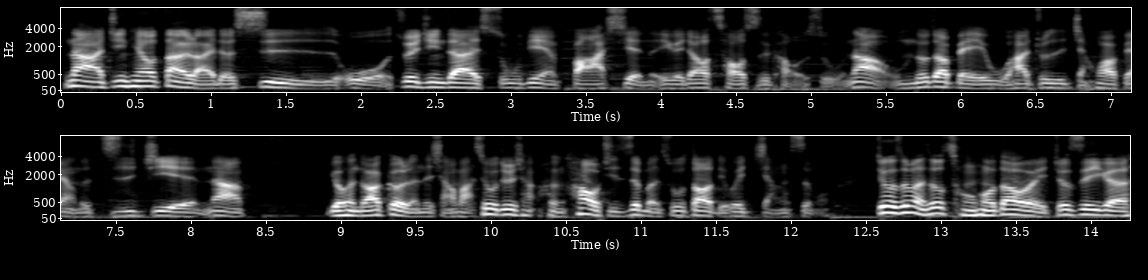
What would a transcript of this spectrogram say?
那今天要带来的是我最近在书店发现的一个叫《超思考》的书。那我们都知道北野武他就是讲话非常的直接，那有很多他个人的想法，所以我就想很好奇这本书到底会讲什么。结果这本书从头到尾就是一个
